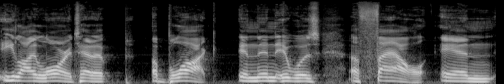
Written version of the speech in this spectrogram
Eli Lawrence had a, a block and then it was a foul and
